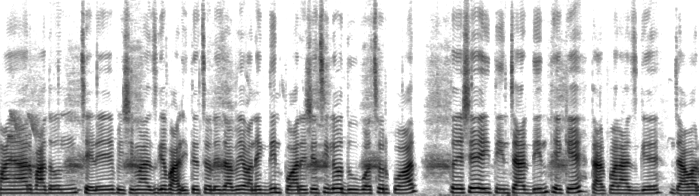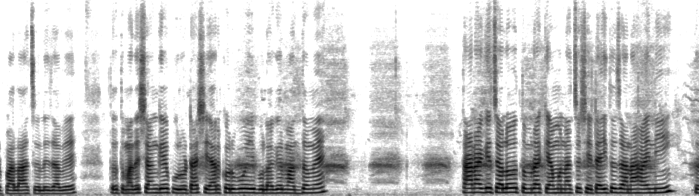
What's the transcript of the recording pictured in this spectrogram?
মায়ার বাঁধন ছেড়ে পিসিমা আজকে বাড়িতে চলে যাবে। অনেক দিন পর এসেছিল, দু বছর পর। তো এসে এই তিন চার দিন থেকে তারপর আজকে যাওয়ার পালা চলে যাবে। তো তোমাদের সঙ্গে পুরোটা শেয়ার করব এই ব্লগের মাধ্যমে। তার আগে চলো, তোমরা কেমন আছো সেটাই তো জানা হয়নি। তো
